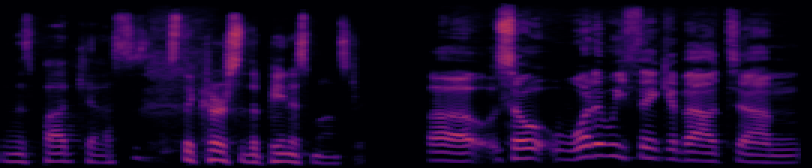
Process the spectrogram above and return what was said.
in this podcast. It's the curse of the penis monster. Uh, so, what do we think about um,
